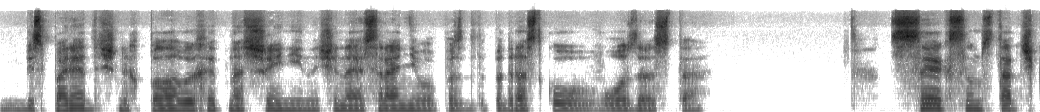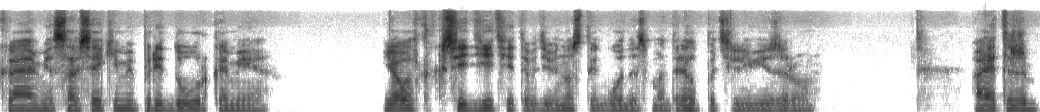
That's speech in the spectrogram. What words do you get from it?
беспорядочных половых отношений, начиная с раннего подросткового возраста, с сексом, с торчками, со всякими придурками. Я вот, как все дети, это в 90-е годы смотрел по телевизору. А это же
